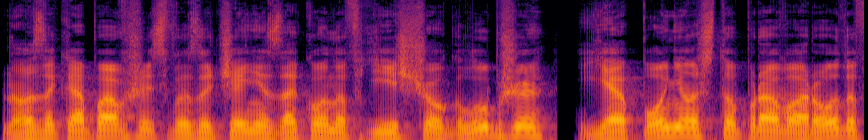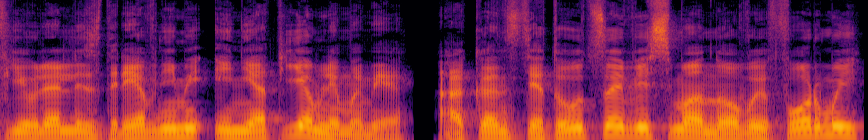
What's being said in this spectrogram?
Но закопавшись в изучение законов еще глубже, я понял, что права родов являлись древними и неотъемлемыми, а конституция весьма новой формой,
